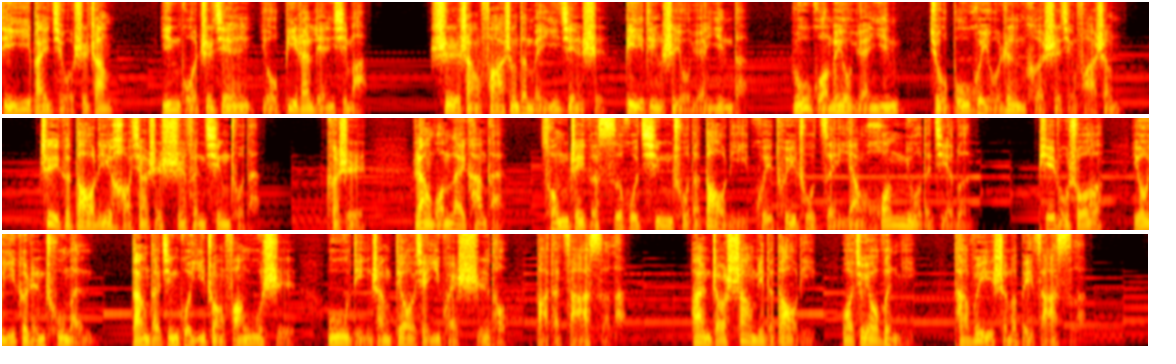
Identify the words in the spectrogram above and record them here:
第一百九十章，因果之间有必然联系吗？世上发生的每一件事必定是有原因的，如果没有原因，就不会有任何事情发生。这个道理好像是十分清楚的。可是，让我们来看看，从这个似乎清楚的道理会推出怎样荒谬的结论。譬如说，有一个人出门，当他经过一幢房屋时，屋顶上掉下一块石头，把他砸死了。按照上面的道理，我就要问你，他为什么被砸死？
